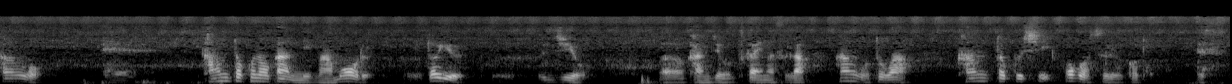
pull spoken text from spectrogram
看護、えー監督の間に守るという字を、漢字を使いますが、看護とは監督し保護することです。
